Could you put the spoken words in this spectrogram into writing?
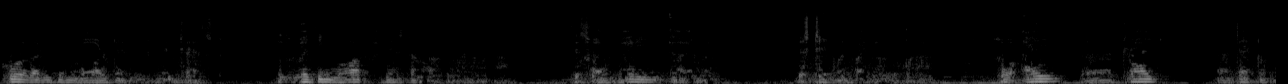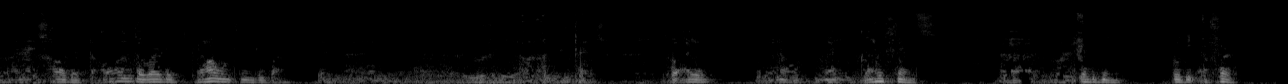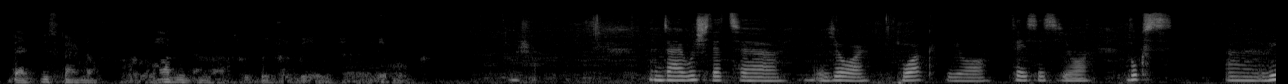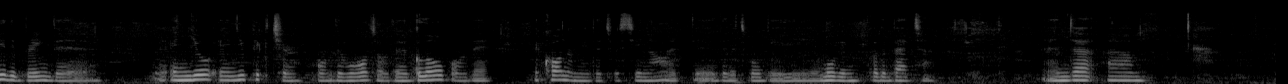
whoever is involved in interest is waging war against Allah subhanahu wa ta'ala. This was very alarming statement by the Holy Quran. So I uh, tried uh, that when I saw that all the world is drowned in riba, in, uh, uh, usury on interest. So I, you know, my conscience uh, led me to the effort that this kind of war with Allah should be, uh, removed. And I wish that uh, your work, your thesis, your books uh, really bring the a new a new picture of the world, of the globe, of the economy that we see now. That, that it will be moving for the better. And uh, um,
